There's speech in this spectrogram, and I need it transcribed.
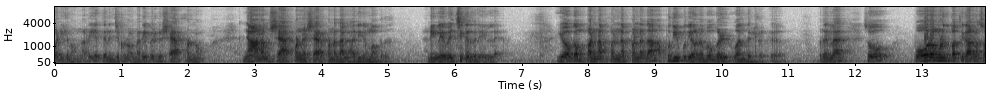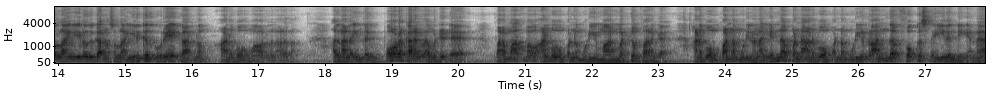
படிக்கணும் நிறைய தெரிஞ்சுக்கணும் நிறைய பேருக்கு ஷேர் பண்ணணும். ஞானம் ஷேர் பண்ண ஷேர் பண்ண தாங்க அதிகமாகுது. நீங்களே வச்சுக்கிறதுல இல்லை. யோகம் பண்ண பண்ண பண்ண தான் புதிய புதிய அனுபவங்கள் வந்துட்டுருக்கு. புரியுதுங்களா? ஸோ போகிறவங்களுக்கு பத்து காரணம் சொல்லலாம் இல்லை இருபது காரணம் சொல்லலாம். இருக்கிறதுக்கு ஒரே காரணம் அனுபவம் ஆகிறதுனால தான் அதனால் இந்த போகிற விட்டுட்டு பரமாத்மாவை அனுபவம் பண்ண முடியுமான்னு மட்டும் பாருங்கள் அனுபவம் பண்ண முடியலன்னா என்ன பண்ணால் அனுபவம் பண்ண முடியுன்ற அந்த ஃபோக்கஸில் இருந்தீங்கன்னா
